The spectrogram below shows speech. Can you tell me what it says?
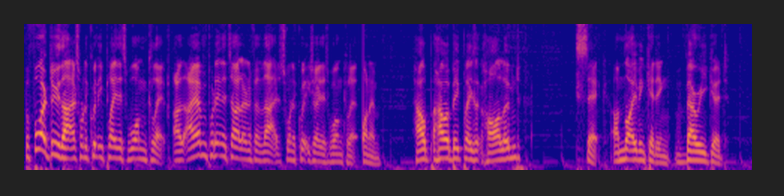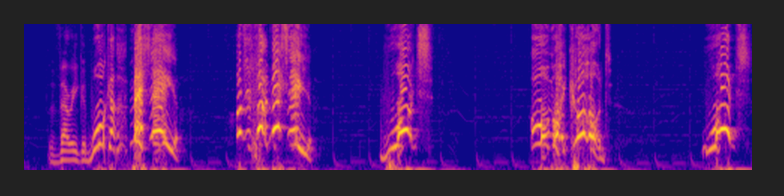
Before I do that, I just want to quickly play this one clip. I, I haven't put it in the title or anything like that. I just want to quickly show you this one clip on him. How, how a big plays like Haaland. Sick. I'm not even kidding. Very good. Very good. Walker! Messi! I just put Messi! What? Oh my god! What?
